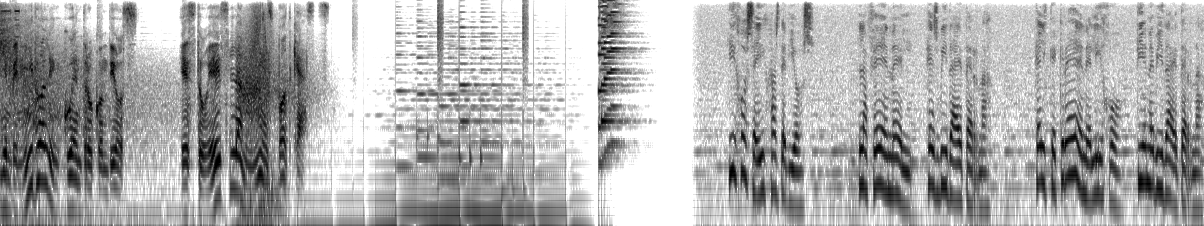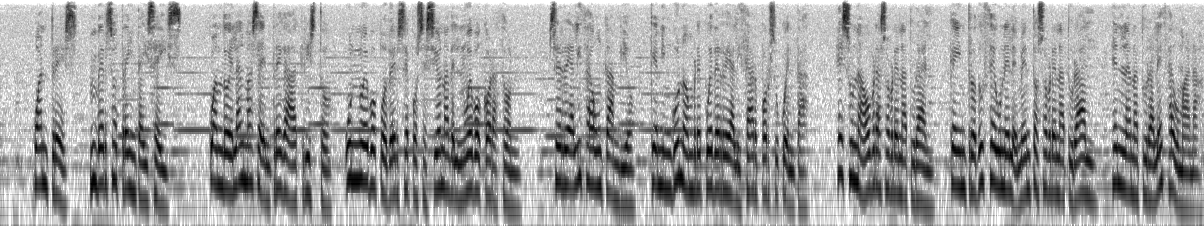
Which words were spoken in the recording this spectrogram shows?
Bienvenido al encuentro con Dios. Esto es la Mies Podcasts. Hijos e hijas de Dios. La fe en Él es vida eterna. El que cree en el Hijo tiene vida eterna. Juan 3, verso 36. Cuando el alma se entrega a Cristo, un nuevo poder se posesiona del nuevo corazón. Se realiza un cambio, que ningún hombre puede realizar por su cuenta. Es una obra sobrenatural, que introduce un elemento sobrenatural, en la naturaleza humana.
